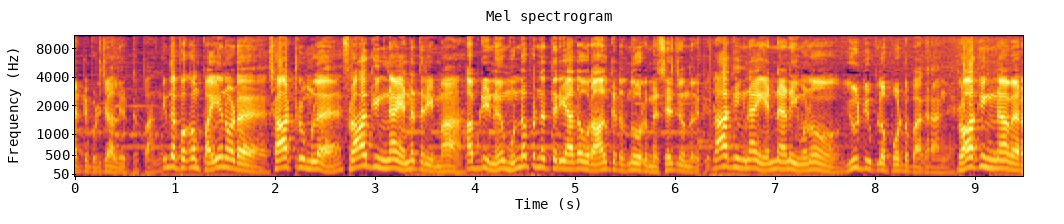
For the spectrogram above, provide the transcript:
கட்டி பிடிச்சு அழுதுட்டு இருப்பாங்க. இந்த பக்கம் பையனோட சாட் ரூம்ல ஃபிராகிங்னா என்ன தெரியுமா? அப்படின்னு முன்ன பின்ன தெரியாத ஒரு ஆள்கிட்ட இருந்து ஒரு மெசேஜ் வந்திருக்கு. ஃப்ராகிங்னா என்னன்னு இவனும் யூடியூப்ல போட்டு பாக்குறாங்க. ஃப்ராகிங்னா வேற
